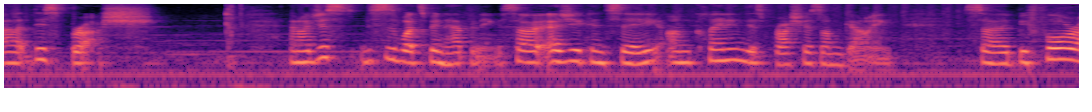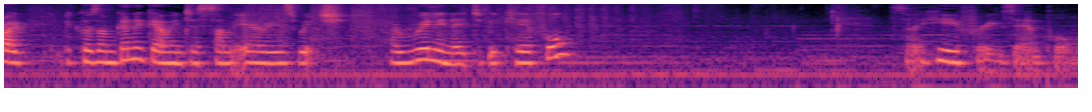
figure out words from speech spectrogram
uh, this brush and I just this is what's been happening. So as you can see I'm cleaning this brush as I'm going. So before I because I'm going to go into some areas which I really need to be careful. So here for example.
